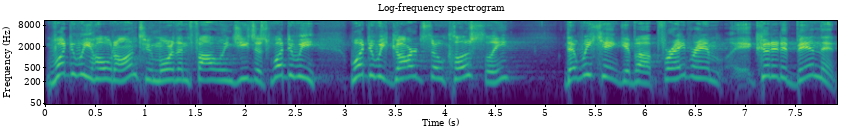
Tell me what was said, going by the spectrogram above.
what do we hold on to more than following Jesus? What do we what do we guard so closely that we can't give up? For Abraham, could it have been that,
